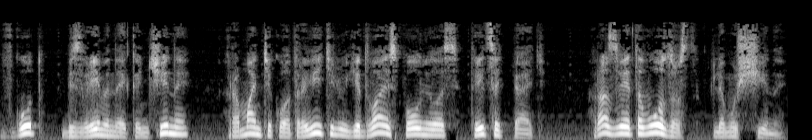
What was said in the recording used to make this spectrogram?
В год безвременной кончины романтику-отравителю едва исполнилось 35. Разве это возраст для мужчины?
